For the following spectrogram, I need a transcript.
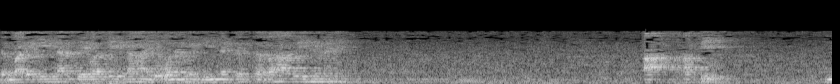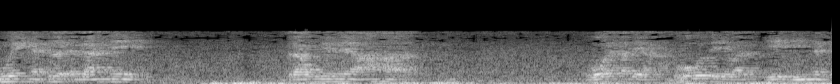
දැන් බඩගින්නත් ඒ වගේ තමයි ඕනම ගින්නක ස්වභාවය එහෙමනේ. අපි මුවෙන් ඇතුළට ගන්නේ ද්‍රව්‍යමය ආහාර ඕනම දෙයක් බොහෝ දේවල් ඒ ගින්නට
